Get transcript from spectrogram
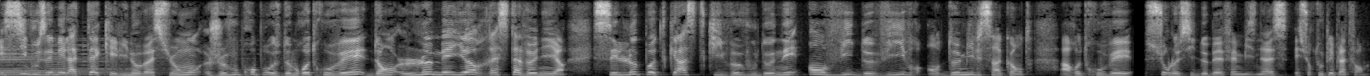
Et si vous aimez la tech et l'innovation, je vous propose de me retrouver dans Le meilleur reste à venir. C'est le podcast qui veut vous donner envie de vivre en 2050, à retrouver sur le site de BFM Business et sur toutes les plateformes.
